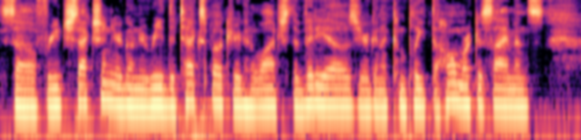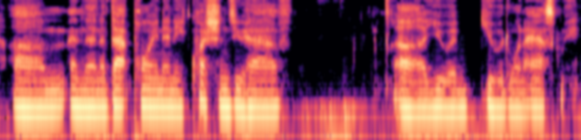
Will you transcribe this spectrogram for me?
so for each section, you're going to read the textbook, you're going to watch the videos, you're going to complete the homework assignments, um, and then at that point, any questions you have, uh, you would you would want to ask me.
